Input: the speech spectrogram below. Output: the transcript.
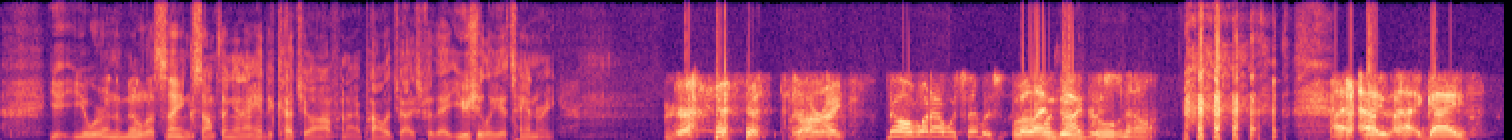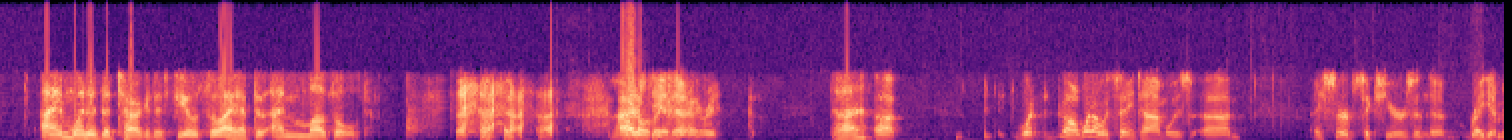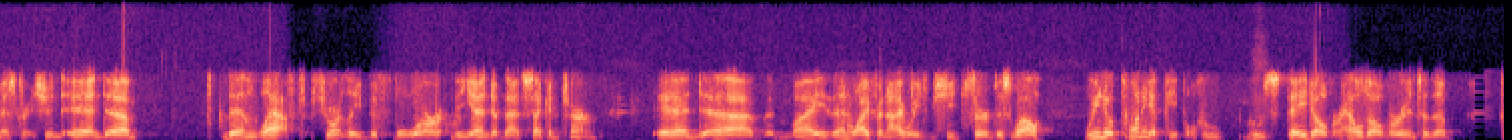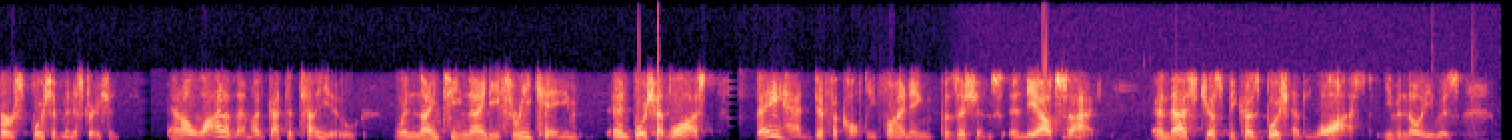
you, you were in the middle of saying something, and I had to cut you off, and I apologize for that. Usually it's Henry. Yeah, it's all right. No, what I would say was. Well, I'm what being was- cool now. I, I, I, guys, I'm one of the targeted few, so I have to. I'm muzzled. I don't think that. Henry. Huh? Uh, what no, what I was saying, Tom, was um, I served six years in the Reagan administration and um, then left shortly before the end of that second term. And uh, my then wife and I, we she served as well. We knew plenty of people who who stayed over, held over into the first Bush administration, and a lot of them, I've got to tell you, when 1993 came and Bush had lost, they had difficulty finding positions in the outside. And that's just because Bush had lost, even though he was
